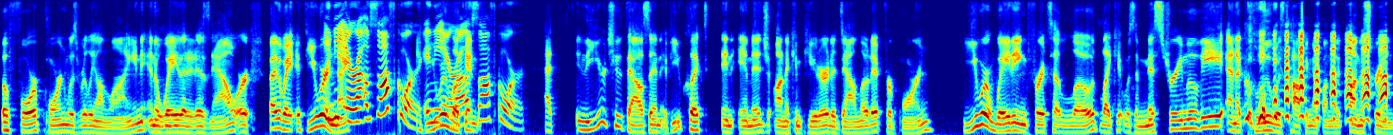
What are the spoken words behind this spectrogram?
before porn was really online in a way that it is now. Or by the way, if you were in the era of softcore, in the era of softcore. at in the year 2000, if you clicked an image on a computer to download it for porn, you were waiting for it to load like it was a mystery movie and a clue was popping up on the on the screen.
